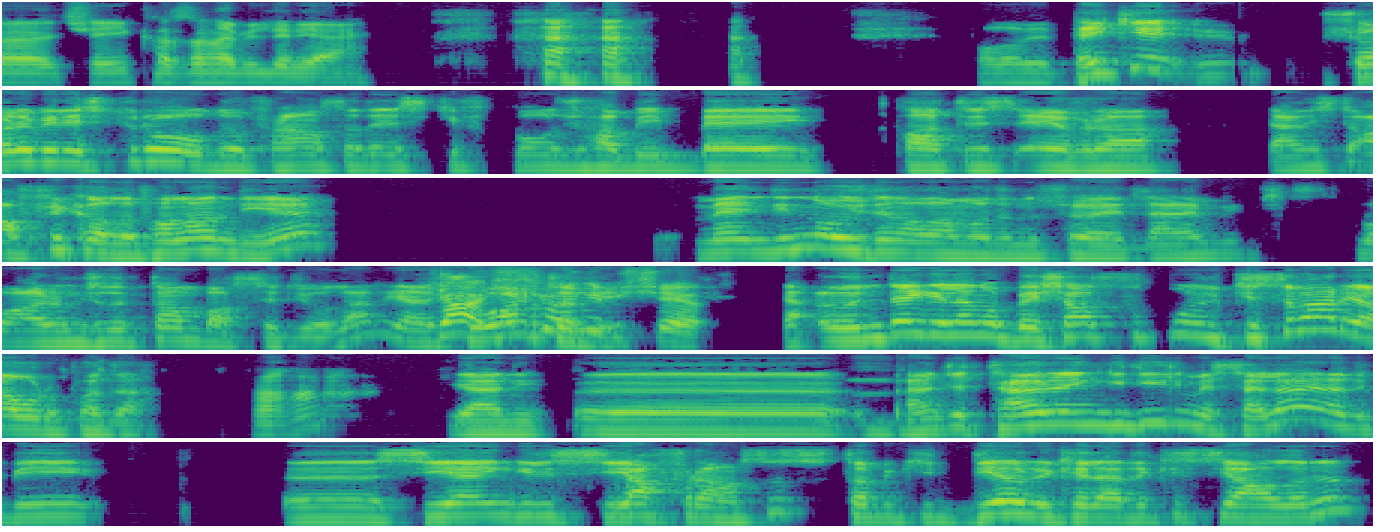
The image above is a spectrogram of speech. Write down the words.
e, şeyi kazanabilir yani. Olabilir. Peki şöyle bir eleştiri oldu. Fransa'da eski futbolcu Habib Bey, Patrice Evra yani işte Afrikalı falan diye Mendy'nin o yüzden alamadığını söylediler. Yani bu ayrımcılıktan bahsediyorlar. Yani ya şu var tabii. Bir şey. Ya önde gelen o 5-6 futbol ülkesi var ya Avrupa'da. Aha. Yani e, bence ten rengi değil mesela yani bir e, siyah İngiliz, siyah Fransız. Tabii ki diğer ülkelerdeki siyahların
